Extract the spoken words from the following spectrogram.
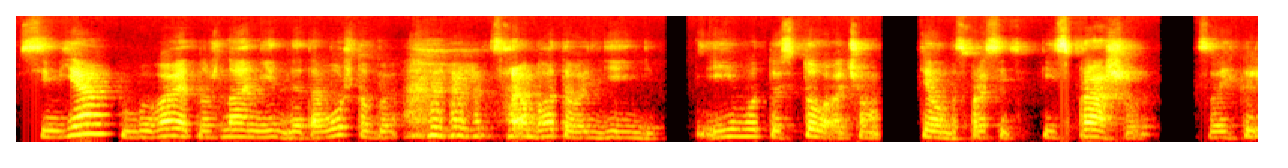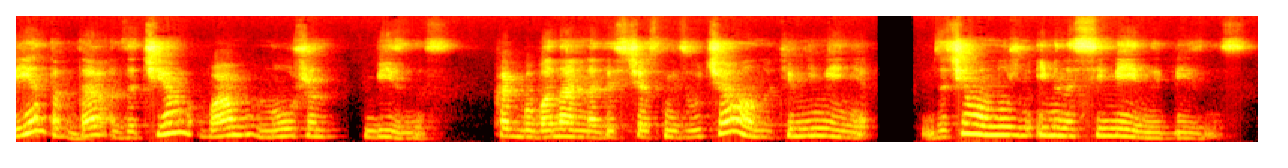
семья бывает нужна не для того, чтобы зарабатывать деньги. И вот то есть то, о чем хотела бы спросить и спрашиваю своих клиентов, да, зачем вам нужен бизнес? Как бы банально это сейчас не звучало, но тем не менее, зачем вам нужен именно семейный бизнес?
